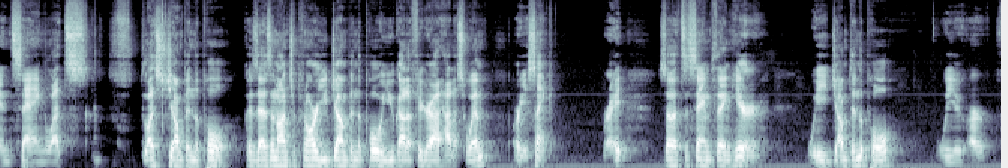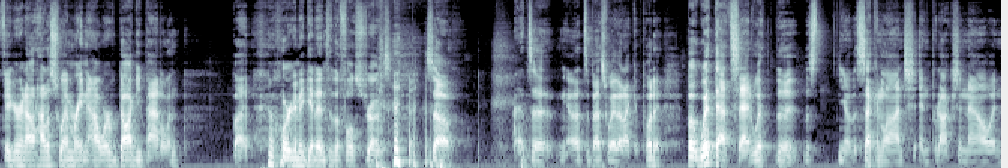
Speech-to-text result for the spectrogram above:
and saying, let's let's jump in the pool. Because as an entrepreneur, you jump in the pool, you got to figure out how to swim or you sink, right? So it's the same thing here. We jumped in the pool. We are figuring out how to swim right now. We're doggy paddling but we're gonna get into the full strokes. so that's a you know that's the best way that I could put it. But with that said, with the, the you know the second launch in production now and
